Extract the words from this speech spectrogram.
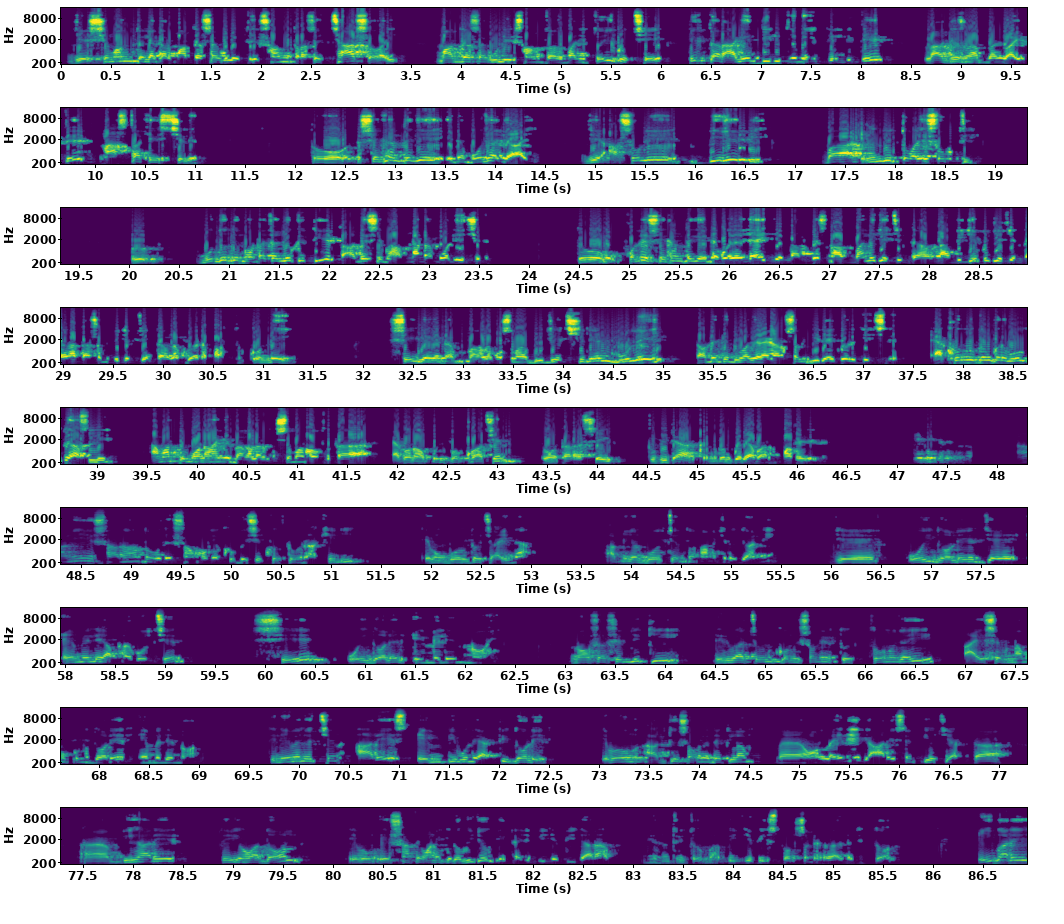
যে সীমান্ত এলাকার মাদ্রাসাগুলোতে সন্ত্রাসের চাষ হয় মাদ্রাসাগুলির সন্ত্রাস বাড়ি তৈরি করছে, ঠিক তার আগের দিন তিনি দিল্লিতে লালকৃষ্ণ আদবানির বাড়িতে নাস্তা খেয়ে এসেছিলেন। তো সেখান থেকে এটা বোঝা যায় যে আসলে বিজেপি বা হিন্দুত্ববাদী শক্তি, বুদ্ধদেব ভট্টাচার্যকে দিয়ে তাদের সে ভাবনাটা বলিয়েছিলেন। তো ফলে সেখান থেকে এটা বোঝা যায় যে লালকৃষ্ণ আদবানি যে চিন্তা ভাবনা বিজেপি যে চিন্তা ভাবনা তার সাথে বিজেপি চিন্তা ভাবনা খুব একটা পার্থক্য নেই। সেই জায়গাটা বাংলা মুসলমান বুঝিয়েছিলেন বলেই তাদেরকে দু হাজার এগারো সালে বিদায় করে দিয়েছিলেন। এখন নতুন করে বলতে আসলে আমার তো মনে হয় যে বাংলার মুসলমান অতটা এখন অপরিপক্ক আছেন এবং তারা সেই টুপিটা নতুন করে আবার মাথায় দেবেন আমি সাধারণত ওদের সম্পর্কে খুব বেশি খোঁজখবর রাখিনি এবং বলতেও চাই না। আপনি যখন বলছেন তখন আমি সেটা জানি যে ওই দলের যে এমএলএ আপনার বলছেন, সে ওই দলের এমএলএ নয়। নওশাদ সিদ্দিকী নির্বাচন কমিশনের তথ্য অনুযায়ী আইএসএফ নামক কোনো দলের এমএলএ নন। তিনি এমএলএ হচ্ছেন আর এস এমপি বলে একটি দলের। এবং আজকে সকালে দেখলাম অনলাইনে যে আর এস এমপি হচ্ছে একটা বিহারের তৈরি হওয়া দল এবং এর সাথে অনেকের অভিযোগ এটা যে বিজেপি দ্বারা নিয়ন্ত্রিত বা বিজেপি স্পন্সর রাজনৈতিক দল। এইবারে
